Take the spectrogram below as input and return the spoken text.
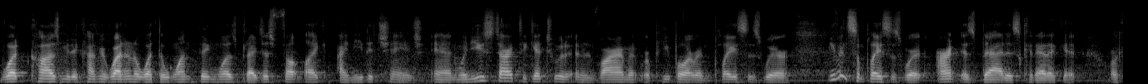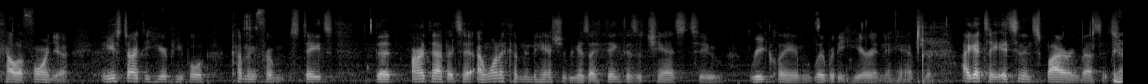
what caused me to come here. Well, I don't know what the one thing was, but I just felt like I needed change. And when you start to get to an environment where people are in places where, even some places where aren't as bad as Connecticut or California, and you start to hear people coming from states that aren't that bad say, I want to come to New Hampshire because I think there's a chance to reclaim liberty here in New Hampshire. I got to tell you, it's an inspiring message. Yeah.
